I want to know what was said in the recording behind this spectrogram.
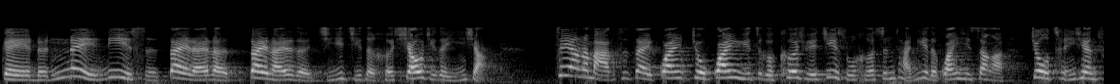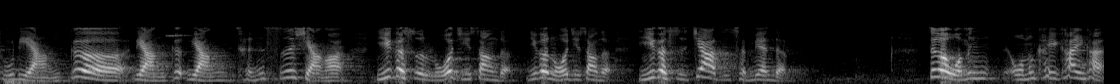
给人类历史带来了带来的积极的和消极的影响。这样的马克思在关就关于这个科学技术和生产力的关系上啊，就呈现出两个两个两层思想啊，一个是逻辑上的，一个逻辑上的，一个是价值层面的。这个我们我们可以看一看，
